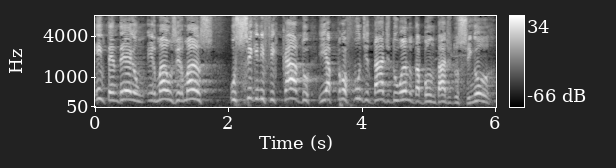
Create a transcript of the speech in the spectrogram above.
Entenderam, irmãos e irmãs, o significado e a profundidade do ano da bondade do Senhor?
